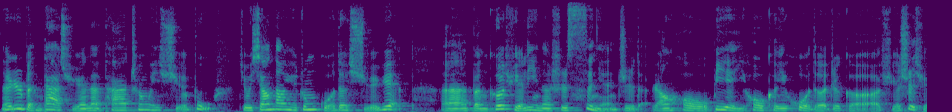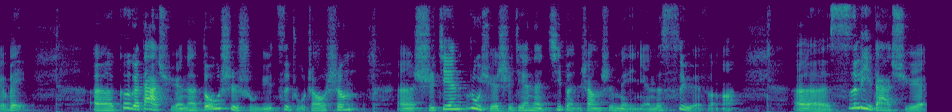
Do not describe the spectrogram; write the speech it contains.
那日本大学呢，它称为学部，就相当于中国的学院。呃，本科学历呢是四年制的，然后毕业以后可以获得这个学士学位。呃，各个大学呢都是属于自主招生。呃，时间入学时间呢基本上是每年的四月份啊。呃，私立大学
